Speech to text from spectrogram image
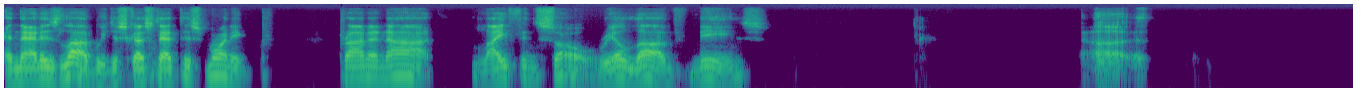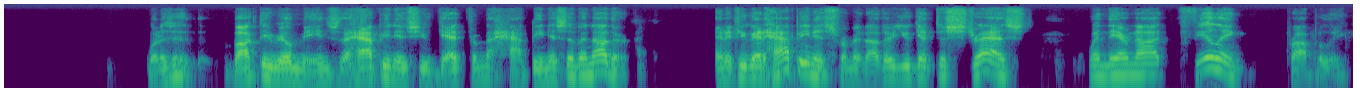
And that is love. We discussed that this morning. Prananath, life and soul. Real love means uh, what is it? Bhakti real means the happiness you get from the happiness of another. And if you get happiness from another, you get distressed when they're not feeling properly.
